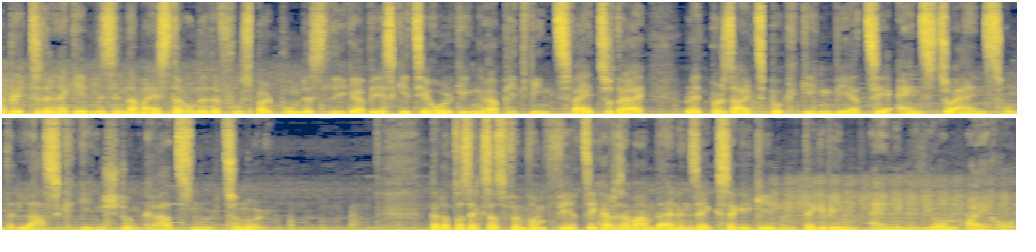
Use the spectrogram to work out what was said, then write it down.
Ein Blick zu den Ergebnissen in der Meisterrunde der Fußball-Bundesliga. WSG Tirol gegen Rapid Wien 2 zu 3, Red Bull Salzburg gegen WRC 1 zu 1 und Lask gegen Sturm Graz 0 zu 0. Bei Lotto 6 aus 45 hat es am Abend einen Sechser gegeben, der Gewinn eine Million Euro.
